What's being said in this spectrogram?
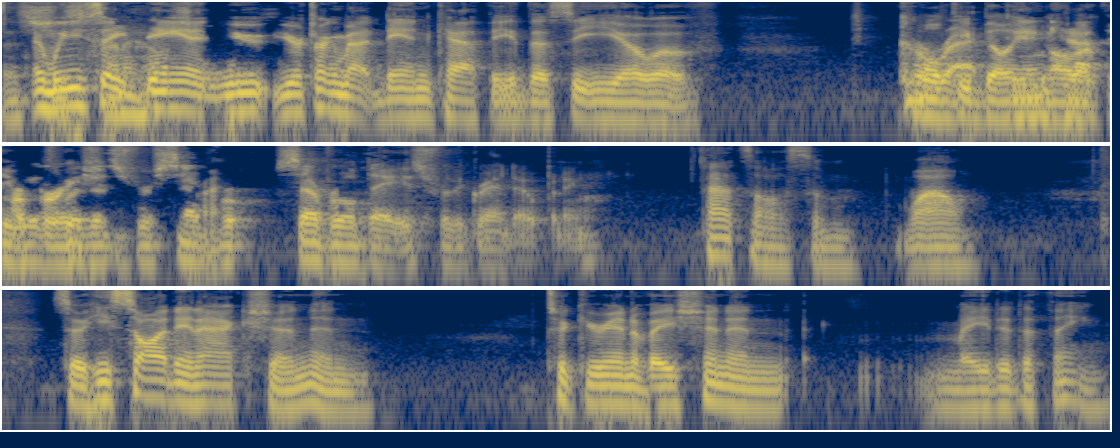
and when you say Dan, you, you're talking about Dan Cathy, the CEO of multi-billion dollar corporation for several right. several days for the grand opening. That's awesome! Wow. So he saw it in action and took your innovation and made it a thing.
